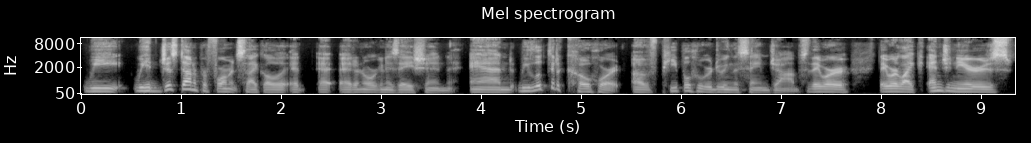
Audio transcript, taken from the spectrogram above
We we had just done a performance cycle at, at, at, an organization and we looked at a cohort of people who were doing the same job. So they were they were like engineers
